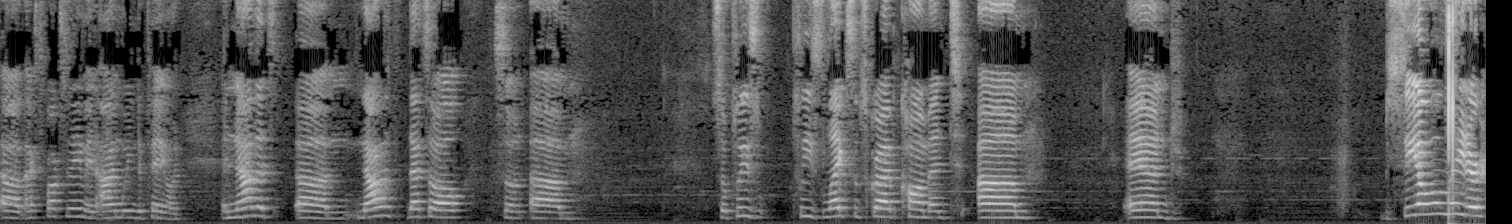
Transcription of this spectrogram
uh, Xbox name, and I'm the Penguin. And now that's um, now that that's all. So um, so please please like, subscribe, comment. Um, and see y'all later.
